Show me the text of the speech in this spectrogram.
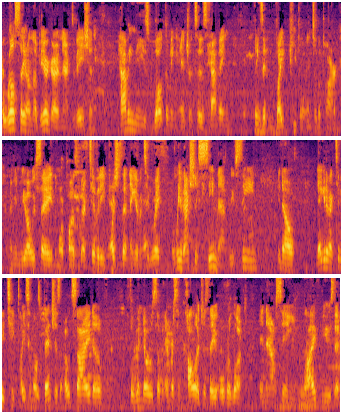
I will say on the beer garden activation, having these welcoming entrances, having things that invite people into the park. I mean, we always say the more positive activity pushes that negative activity away, and we've actually seen that. We've seen, you know, negative activity take place on those benches outside of the windows of Emerson College as they overlook, and now seeing live music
